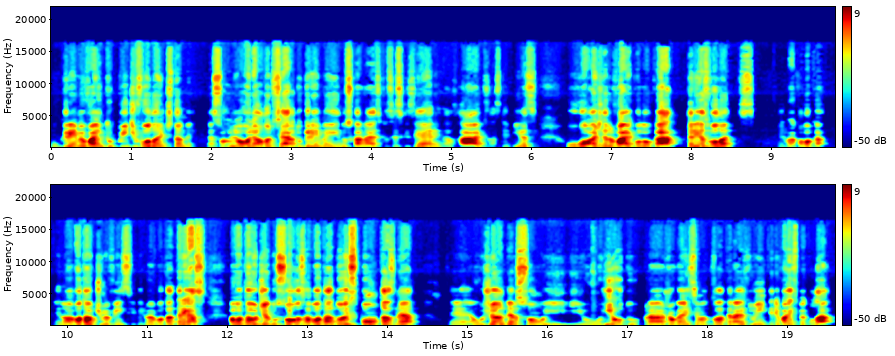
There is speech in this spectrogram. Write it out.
O Grêmio vai entupir de volante também. É só olhar o noticiário do Grêmio aí nos canais que vocês quiserem, nas rádios, nas TVs. O Roger vai colocar três volantes. Ele vai colocar. Ele não vai botar o time ofensivo. Ele vai botar três, vai botar o Diego Souza, vai botar dois pontas, né? é, o Janderson e, e o Rildo para jogar em cima dos laterais do Inter e vai especular.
